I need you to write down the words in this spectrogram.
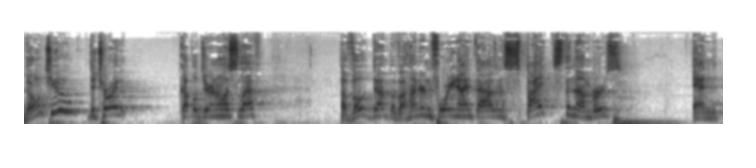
Don't you, Detroit? A couple journalists left. A vote dump of 149,000 spikes the numbers, and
